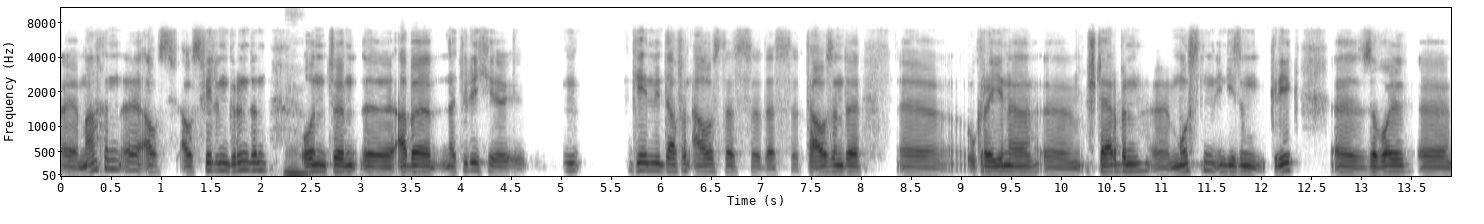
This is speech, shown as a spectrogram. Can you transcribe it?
äh, machen, äh, aus, aus vielen Gründen. Ja. Und ähm, äh, aber natürlich äh, gehen wir davon aus, dass, dass Tausende äh, Ukrainer äh, sterben äh, mussten in diesem Krieg, äh, sowohl äh,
